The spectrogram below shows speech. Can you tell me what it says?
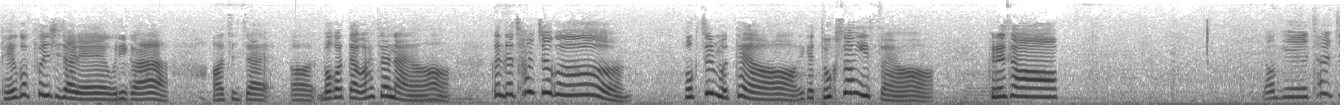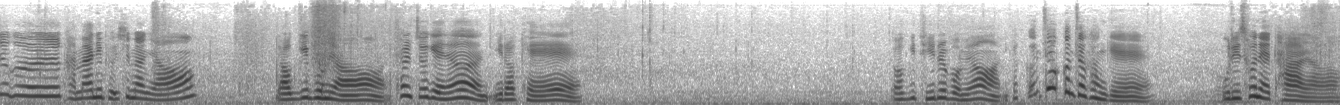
배고픈 시절에 우리가, 어, 진짜, 어, 먹었다고 하잖아요. 근데 철쭉은 먹질 못해요. 이게 독성이 있어요. 그래서 여기 철쭉을 가만히 보시면요. 여기 보면 철쭉에는 이렇게 여기 뒤를 보면 이게 끈적끈적한 게 우리 손에 닿아요.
